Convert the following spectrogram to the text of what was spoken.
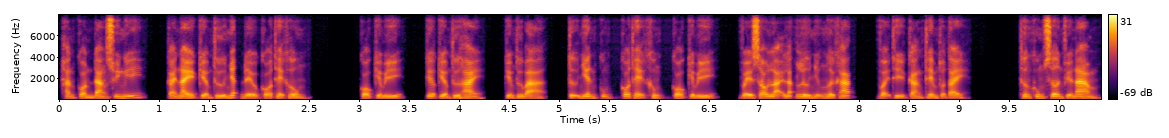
hắn còn đang suy nghĩ, cái này kiểm thứ nhất đều có thể không? Có kiếm ý, kia kiểm thứ hai, kiếm thứ ba, tự nhiên cũng có thể không có kiếm ý, về sau lại lắc lư những người khác, vậy thì càng thêm thuật tay. Thương khung sơn phía nam,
